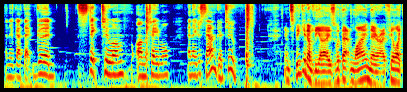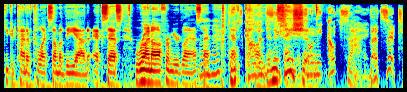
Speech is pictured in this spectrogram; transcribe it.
and they've got that good stick to them on the table, and they just sound good too. And speaking of the eyes, with that line there, I feel like you could kind of collect some of the uh, the excess runoff from your glass, that that It's condensation. on the outside. That's it.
